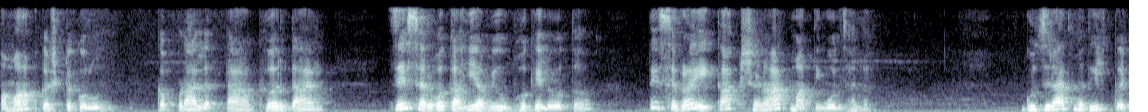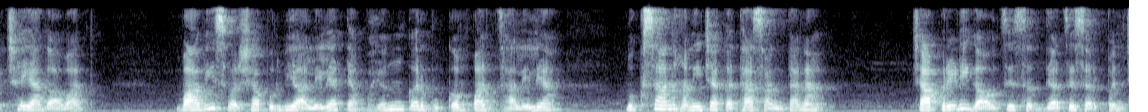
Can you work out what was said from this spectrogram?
अमाप कष्ट करून कपडा लत्ता घरदार जे सर्व काही आम्ही उभं केलं होतं ते सगळं एका क्षणात मातीमोल झालं. गुजरातमधील कच्छ या गावात बावीस वर्षापूर्वी आलेल्या त्या भयंकर भूकंपात झालेल्या नुकसानहानीच्या कथा सांगताना चापरेडी गावचे सध्याचे सरपंच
